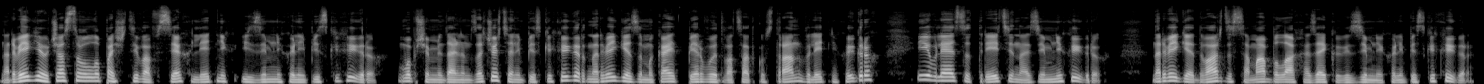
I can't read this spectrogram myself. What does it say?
Норвегия участвовала почти во всех летних и зимних Олимпийских играх. В общем медальном зачете Олимпийских игр Норвегия замыкает первую двадцатку стран в летних играх и является третьей на зимних играх. Норвегия дважды сама была хозяйкой зимних Олимпийских игр.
